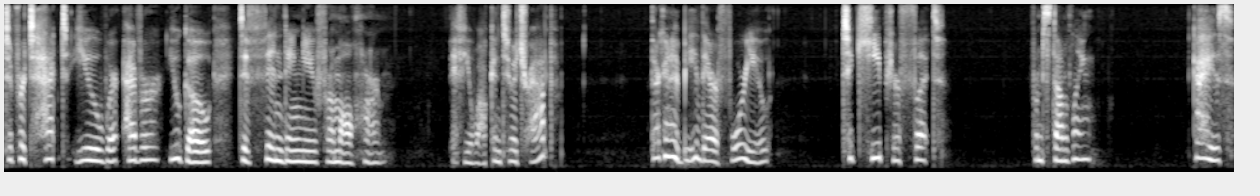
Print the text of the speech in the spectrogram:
to protect you wherever you go, defending you from all harm. If you walk into a trap, they're going to be there for you to keep your foot from stumbling. Guys,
